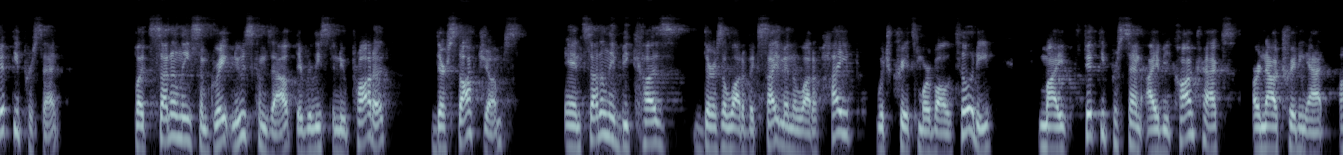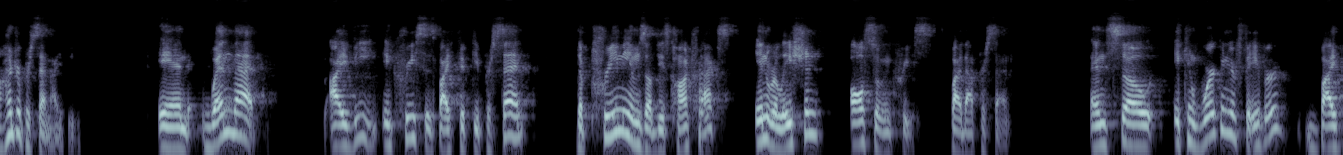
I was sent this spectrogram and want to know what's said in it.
50%, but suddenly some great news comes out, they released a new product, their stock jumps, and suddenly because there's a lot of excitement, a lot of hype, which creates more volatility, my 50% IV contracts are now trading at 100% IV. And when that IV increases by 50%, the premiums of these contracts in relation also increase by that percent. And so it can work in your favor by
